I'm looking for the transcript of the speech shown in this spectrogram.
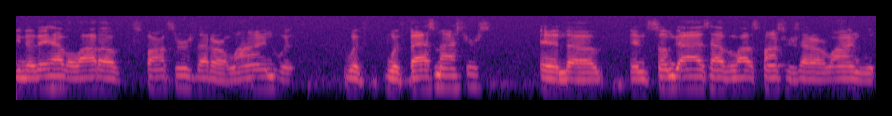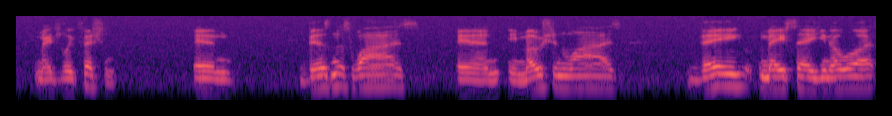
you know they have a lot of sponsors that are aligned with with with Bassmasters, and uh, and some guys have a lot of sponsors that are aligned with Major League Fishing, and business wise and emotion wise, they may say, you know what,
